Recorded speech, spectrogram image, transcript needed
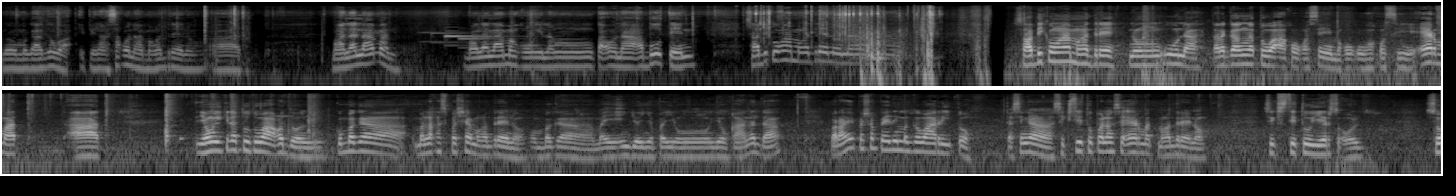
ano magagawa ipinasa ko na mga dre no at malalaman. Malalaman kung ilang taon na abutin. Sabi ko nga mga dre, no, na sabi ko nga mga dre, nung una, talagang natuwa ako kasi makukuha ko si Ermat at yung ikinatutuwa ako doon, kumbaga malakas pa siya mga dre, no? Kumbaga may enjoy niya pa yung, yung Canada. Marami pa siyang pwedeng magawa rito. Kasi nga, 62 pa lang si Ermat mga dre, no? 62 years old. So,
